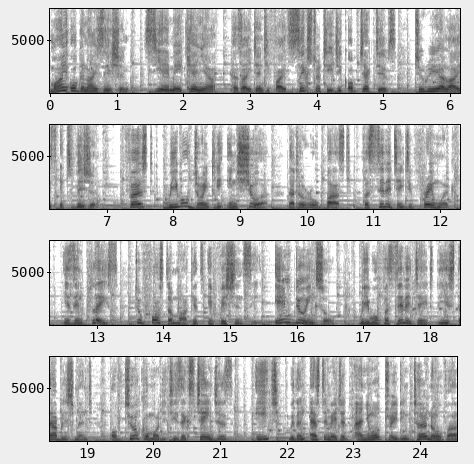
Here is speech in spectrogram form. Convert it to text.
My organization, CMA Kenya, has identified six strategic objectives to realize its vision. First, we will jointly ensure that a robust facilitative framework is in place to foster market efficiency. In doing so, we will facilitate the establishment of two commodities exchanges, each with an estimated annual trading turnover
